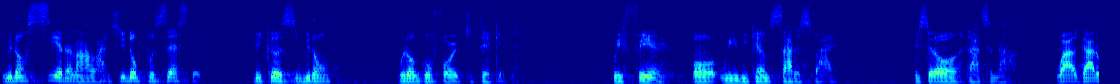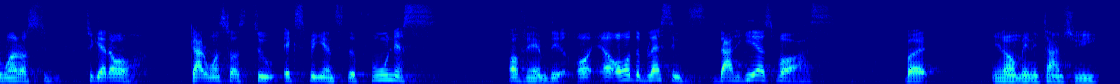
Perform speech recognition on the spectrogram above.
We don't see it in our lives. We don't possess it because we don't, we don't go for it to take it we fear or we become satisfied. We said, oh, that's enough. While God wants us to, to get all, God wants us to experience the fullness of Him, the, all, all the blessings that He has for us. But, you know, many times we,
